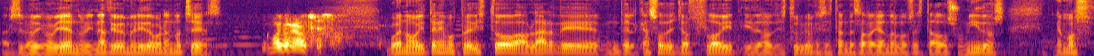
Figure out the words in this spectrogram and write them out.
A ver si lo digo bien. Don Ignacio, bienvenido, buenas noches. Muy buenas noches. Bueno, hoy tenemos previsto hablar de, del caso de George Floyd y de los disturbios que se están desarrollando en los Estados Unidos. Tenemos,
